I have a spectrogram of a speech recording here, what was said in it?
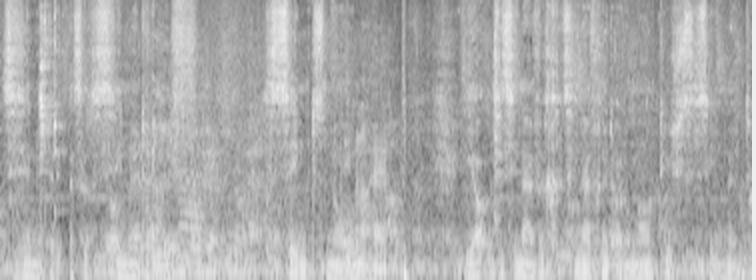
sie sind nicht, also sie sind nicht reif, sie sind noch... Immer noch hart. Ja, sie sind einfach, sind einfach nicht aromatisch, sie sind nicht...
